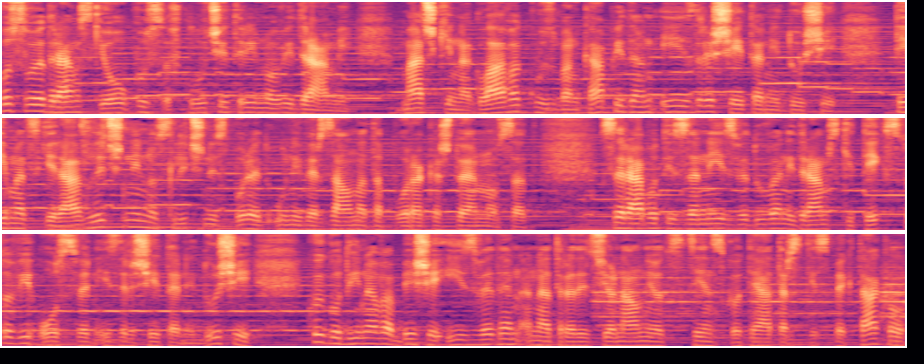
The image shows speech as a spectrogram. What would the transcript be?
во својот драмски опус вклучи три нови драми – Мачки на глава, Кузбан Капидан и Изрешетани души, тематски различни, но слични според универзалната порака што ја носат. Се работи за неизведувани драмски текстови, освен изрешетани души, кој годинава беше изведен на традиционалниот сценско-театарски спектакл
